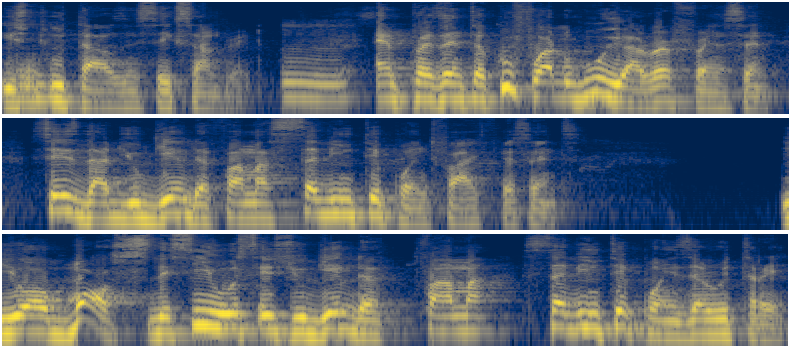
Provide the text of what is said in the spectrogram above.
is mm. 2,600. Mm. And President Akufo-Addo, who you are referencing, says that you gave the farmer 70.5%. Your boss, the CEO, says you gave the farmer 70.03.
